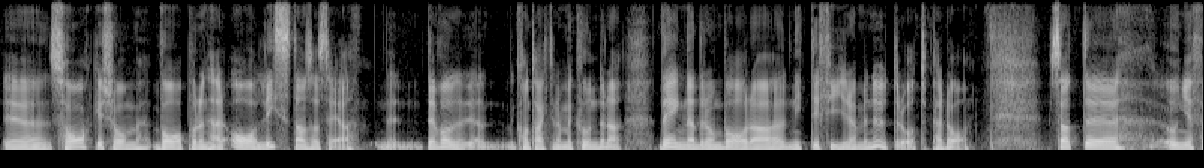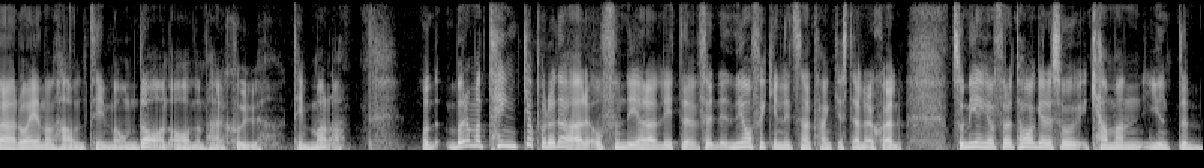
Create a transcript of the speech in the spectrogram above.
eh, saker som var på den här A-listan så att säga, det, det var eh, kontakterna med kunderna, det ägnade de bara 94 minuter åt per dag. Så att eh, ungefär då en och en halv timme om dagen av de här sju timmarna. Och börjar man tänka på det där och fundera lite, för jag fick en liten sån här tankeställare själv. Som egenföretagare så kan man ju inte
